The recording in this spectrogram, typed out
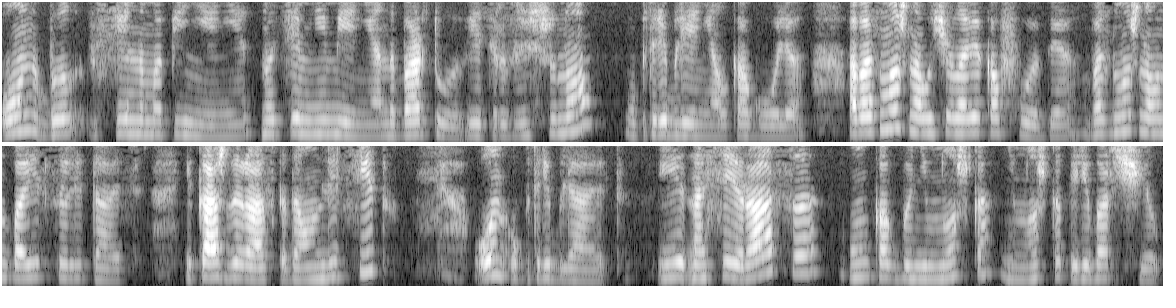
он был в сильном опьянении, но тем не менее на борту ведь разрешено употребление алкоголя, а возможно у человека фобия, возможно он боится летать, и каждый раз, когда он летит, он употребляет. И на сей раз он как бы немножко, немножко переборщил.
